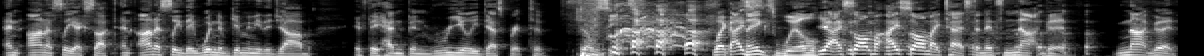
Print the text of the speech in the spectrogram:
And honestly, I sucked. And honestly, they wouldn't have given me the job if they hadn't been really desperate to fill seats. like I, Thanks, Will. yeah, I saw my, I saw my test, and it's not good, not good.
